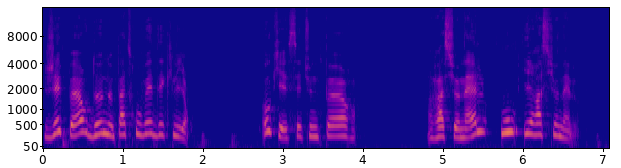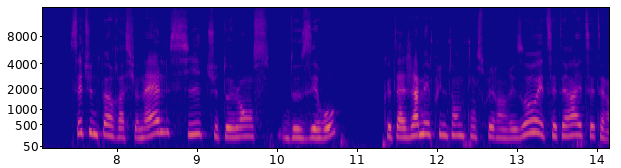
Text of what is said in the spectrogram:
j'ai peur de ne pas trouver des clients. Ok, c'est une peur rationnelle ou irrationnelle. C'est une peur rationnelle si tu te lances de zéro, que tu n'as jamais pris le temps de construire un réseau, etc. etc.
